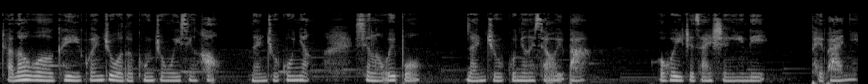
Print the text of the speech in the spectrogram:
找到我可以关注我的公众微信号“南珠姑娘”，新浪微博“南珠姑娘的小尾巴”，我会一直在声音里陪伴你。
